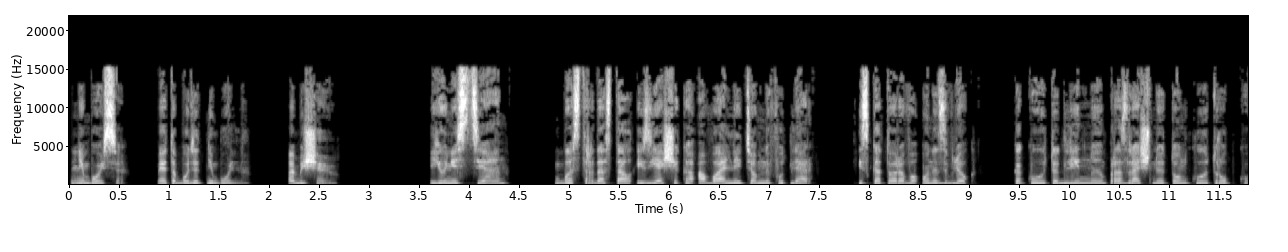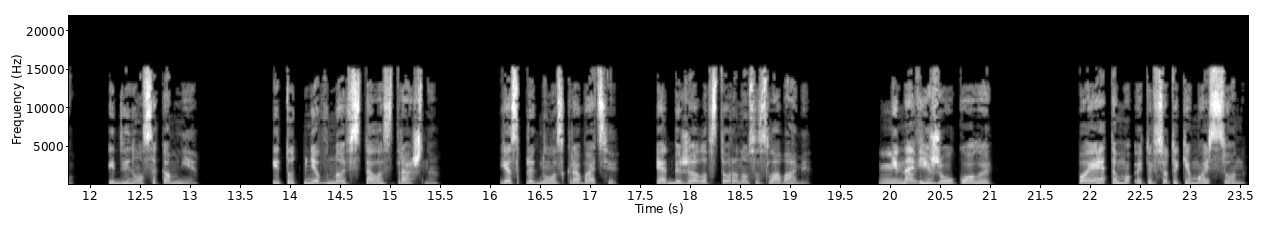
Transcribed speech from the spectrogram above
Не бойся, это будет не больно. Обещаю. Юнистиан быстро достал из ящика овальный темный футляр, из которого он извлек какую-то длинную прозрачную тонкую трубку и двинулся ко мне. И тут мне вновь стало страшно. Я спрыгнула с кровати и отбежала в сторону со словами. «Ненавижу уколы! Поэтому это все-таки мой сон.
